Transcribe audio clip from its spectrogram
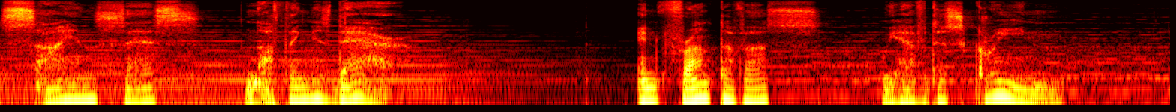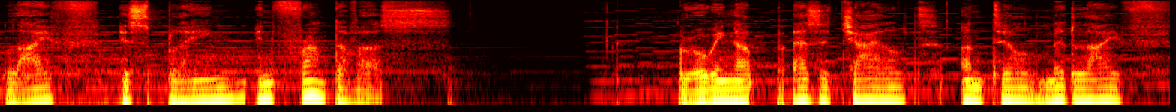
Science says nothing is there. In front of us, we have the screen. Life is playing in front of us. Growing up as a child until midlife,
